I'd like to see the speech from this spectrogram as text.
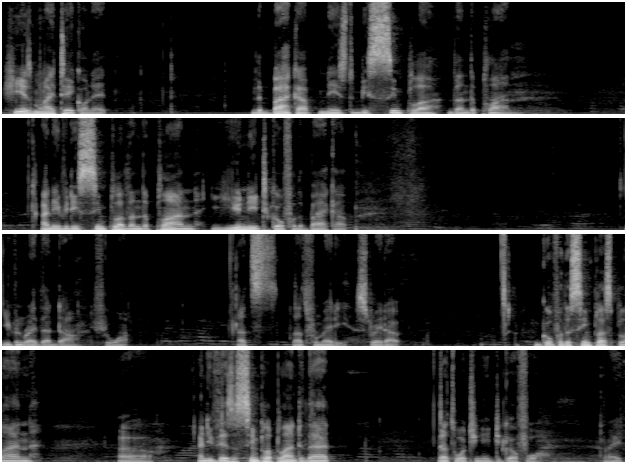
Here's my take on it the backup needs to be simpler than the plan. And if it is simpler than the plan, you need to go for the backup. You can write that down if you want. That's that's from Eddie, straight up. Go for the simplest plan, uh, and if there's a simpler plan to that, that's what you need to go for, right?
